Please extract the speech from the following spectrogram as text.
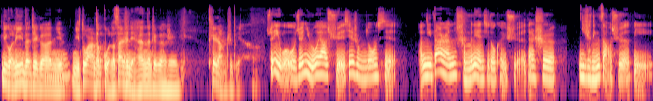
利滚利的这个，你你多让它滚了三十年，那这个是天壤之别啊。所以，我我觉得你如果要学一些什么东西啊，你当然什么年纪都可以学，但是你肯定早学比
